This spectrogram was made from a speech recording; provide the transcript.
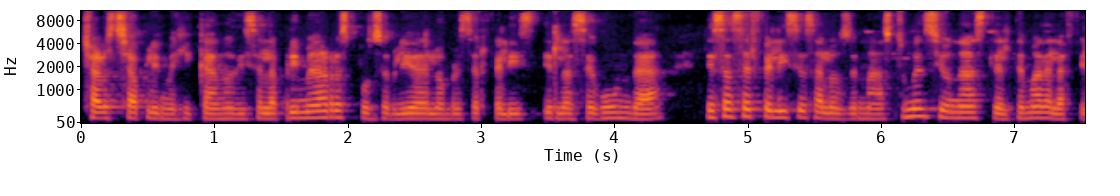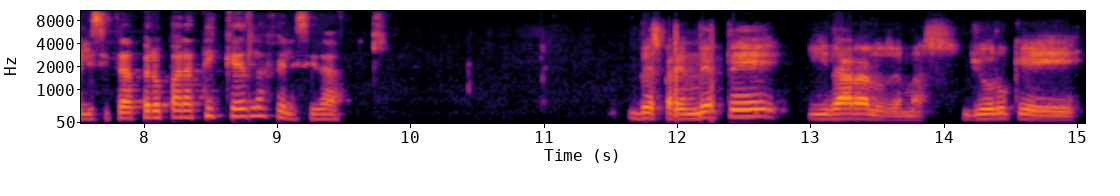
Charles Chaplin mexicano, dice, la primera responsabilidad del hombre es ser feliz y la segunda es hacer felices a los demás. Tú mencionaste el tema de la felicidad, pero para ti, ¿qué es la felicidad? Desprenderte y dar a los demás. Yo creo que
